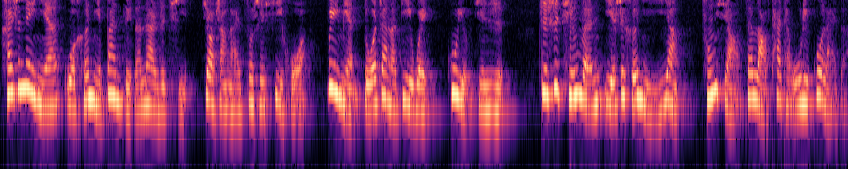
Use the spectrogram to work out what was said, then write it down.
还是那年我和你拌嘴的那日起叫上来做些细活，未免夺占了地位，故有今日。只是晴雯也是和你一样，从小在老太太屋里过来的，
